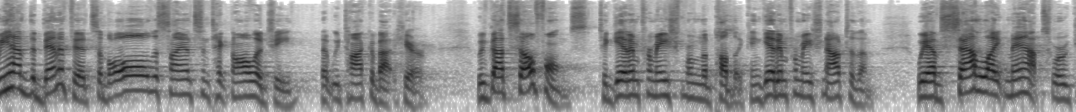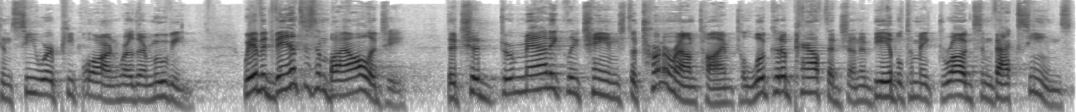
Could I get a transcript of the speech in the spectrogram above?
We have the benefits of all the science and technology that we talk about here. We've got cell phones to get information from the public and get information out to them. We have satellite maps where we can see where people are and where they're moving. We have advances in biology that should dramatically change the turnaround time to look at a pathogen and be able to make drugs and vaccines.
